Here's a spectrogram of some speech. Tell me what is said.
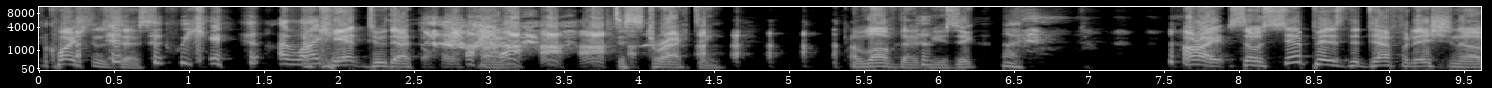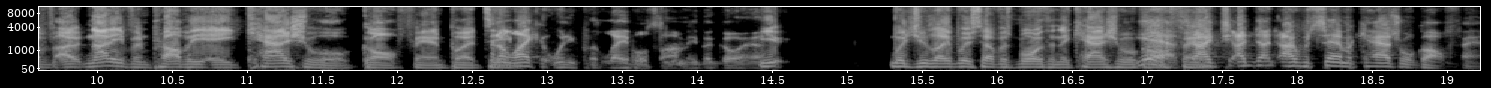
The question is this: we can't. I like I like. can't do that the whole time. Distracting. I love that music. All right, so SIP is the definition of uh, not even probably a casual golf fan, but I don't a- like it when you put labels on me, but go ahead. You- would you label yourself as more than a casual yes, golf fan? I, I, I would say I'm a casual golf fan.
